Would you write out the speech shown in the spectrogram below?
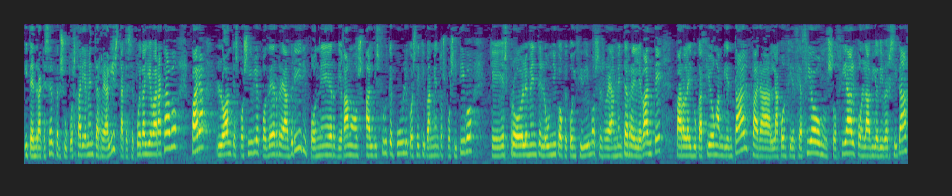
y tendrá que ser presupuestariamente realista, que se pueda llevar a cabo para lo antes posible poder reabrir y poner, digamos, al disfrute público ese equipamiento positivo, que es probablemente lo único que coincidimos, es realmente relevante para la educación ambiental, para la concienciación social con la biodiversidad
